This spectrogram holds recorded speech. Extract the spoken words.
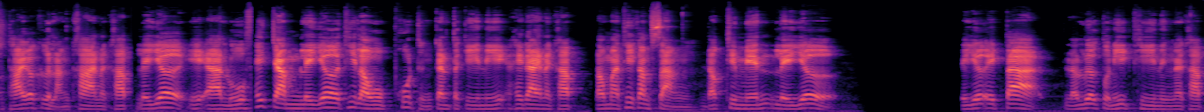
สุดท้ายก็คือหลังคานะครับเลเยอร์ AR Roof ให้จำเลเยอร์ที่เราพูดถึงกันตะกี้นี้ให้ได้นะครับ เรามาที่คำสั่ง Document Layer Layer Extra แล้วเลือกตัวนี้อีกทีหนึ่งนะครับ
